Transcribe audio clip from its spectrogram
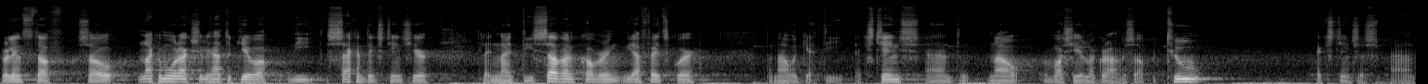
Brilliant stuff. So Nakamura actually had to give up the second exchange here. Play knight d7 covering the f8 square. But now we get the exchange and now Vachier-Lagrave is up two exchanges. And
